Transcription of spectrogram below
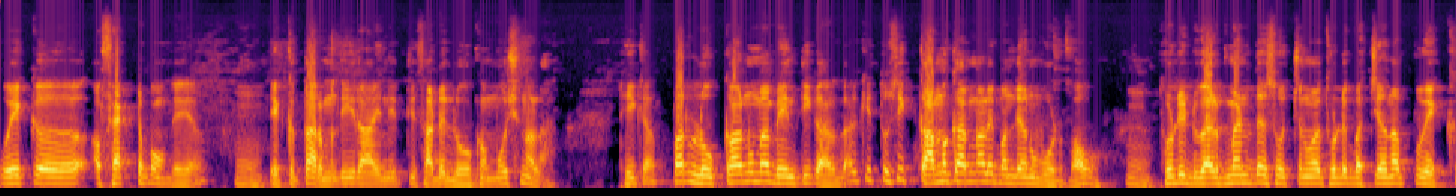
ਉਹ ਇੱਕ ਇਫੈਕਟ ਪਾਉਂਦੇ ਆ। ਇੱਕ ਧਰਮ ਦੀ ਰਾਜਨੀਤੀ ਸਾਡੇ ਲੋਕ ਇਮੋਸ਼ਨਲ ਆ ਠੀਕ ਆ? ਪਰ ਲੋਕਾਂ ਨੂੰ ਮੈਂ ਬੇਨਤੀ ਕਰਦਾ ਕਿ ਤੁਸੀਂ ਕੰਮ ਕਰਨ ਵਾਲੇ ਬੰਦਿਆਂ ਨੂੰ ਵੋਟ ਪਾਓ। ਤੁਹਾਡੀ ਡਿਵੈਲਪਮੈਂਟ ਦੇ ਸੋਚਣ ਵਾਲੇ ਤੁਹਾਡੇ ਬੱਚਿਆਂ ਦਾ ਭਵਿੱਖ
